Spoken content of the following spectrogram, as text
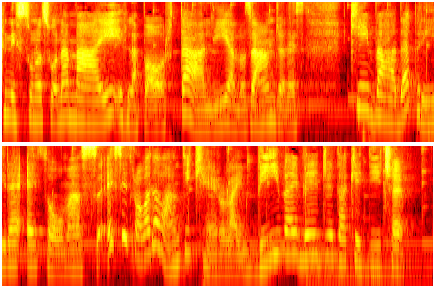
Nessuno suona mai la porta lì a Los Angeles. Chi va ad aprire è Thomas e si trova davanti Caroline, viva e vegeta, che dice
